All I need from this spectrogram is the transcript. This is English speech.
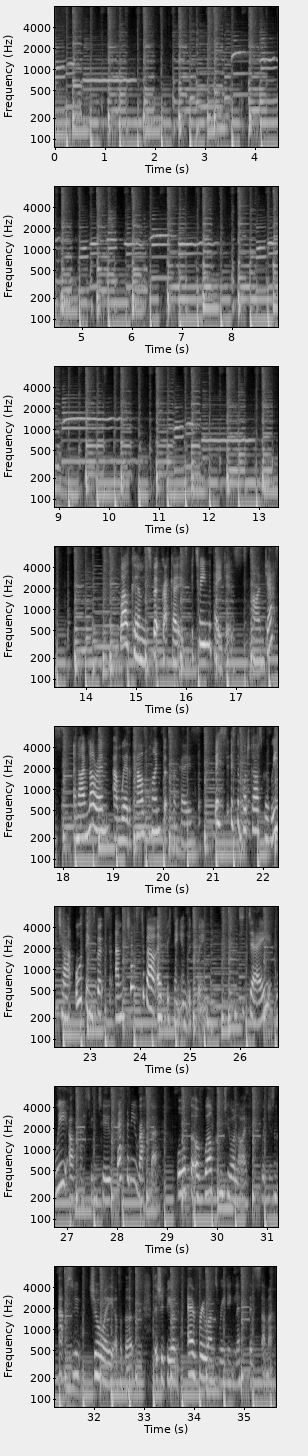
Welcome to Book Reccos Between the Pages. I'm Jess, And I'm Lauren. and we're the pals behind Book Reccos. This is the podcast where we chat all things books and just about everything in between. Today, we are chatting to Bethany Rutter, author of Welcome to Your Life, which is an absolute joy of a book that should be on everyone's reading list this summer.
